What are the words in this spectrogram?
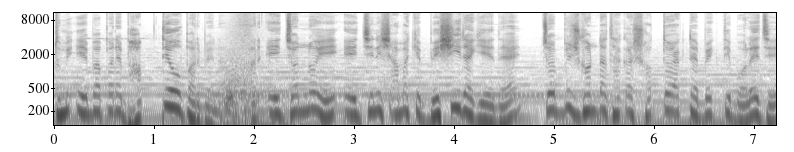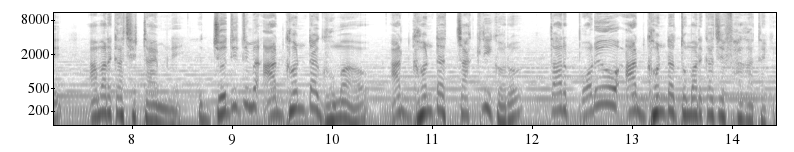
তুমি এ ব্যাপারে ভাবতেও পারবে না। আর এই জন্যই এই জিনিস আমাকে বেশি রাগিয়ে দেয়। চব্বিশ ঘণ্টা থাকা সত্ত্বেও একটা ব্যক্তি বলে যে, আমার কাছে টাইম নেই। যদি তুমি আট ঘণ্টা ঘুমাও, আট ঘণ্টা চাকরি করো, তারপরেও আট ঘণ্টা তোমার কাছে ফাঁকা থাকে।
